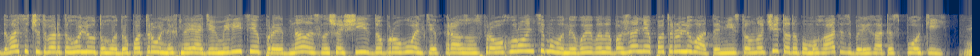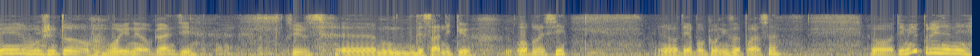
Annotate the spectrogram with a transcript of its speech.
24 лютого до патрульних нарядів міліції приєднались лише шість добровольців. Разом з правоохоронцями вони виявили бажання патрулювати місто вночі та допомагати зберігати спокій. Ми, в общем-то, воїни афганці, союз е, десантників області. От, я полковник запасу. От, і ми прийняли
